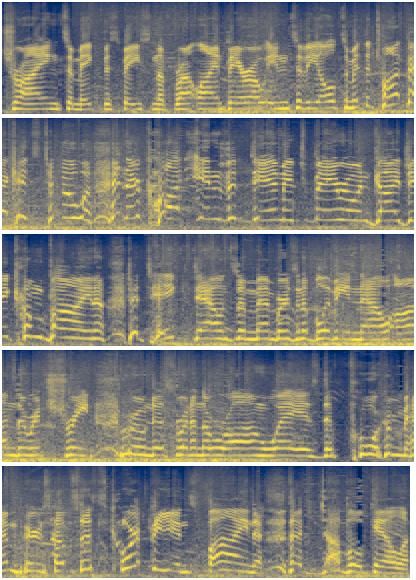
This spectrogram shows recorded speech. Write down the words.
trying to make the space in the front line. Barrow into the ultimate. The taunt back hits two, and they're caught in the damage. Barrow and Guy J combine to take down some members in Oblivion now on the retreat. Rundas running the wrong way as the four members of the Scorpions find the double kill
